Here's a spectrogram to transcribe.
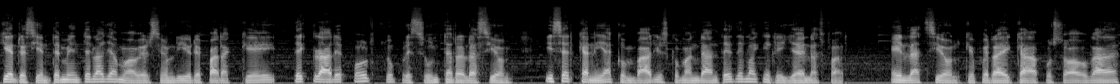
quien recientemente la llamó a versión libre para que declare por su presunta relación y cercanía con varios comandantes de la guerrilla de las FARC. En la acción que fue radicada por su abogada,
